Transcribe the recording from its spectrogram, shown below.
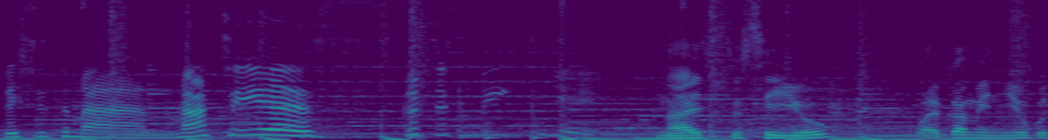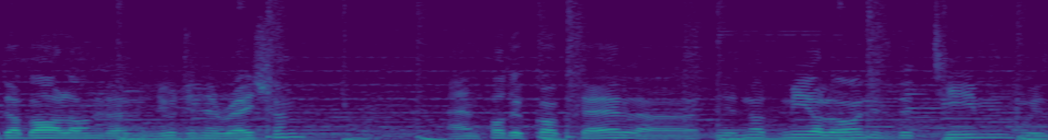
This is the man, Matthias. Good to speak to you. Nice to see you. Welcome in New Buddha Bar London, new generation. And for the cocktail, uh, it's not me alone, it's the team with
